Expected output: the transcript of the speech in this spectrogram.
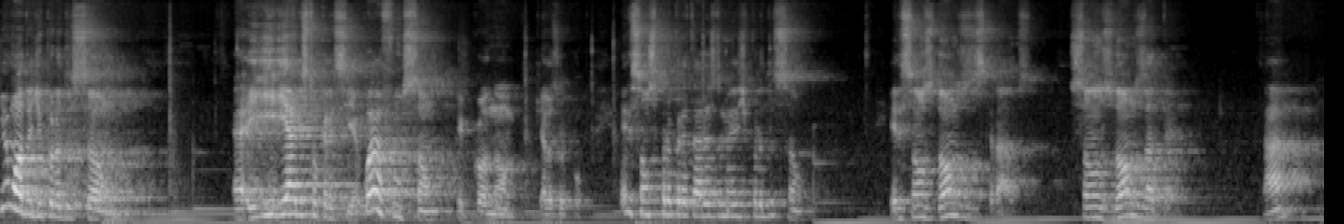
E o modo de produção é, e, e, a aristocracia? Qual é a função econômica que elas ocupam? Eles são os proprietários do meio de produção. Eles são os donos dos escravos. São os donos da terra. Tá?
